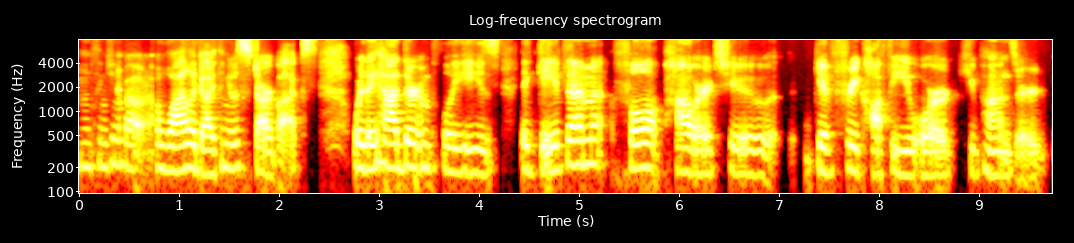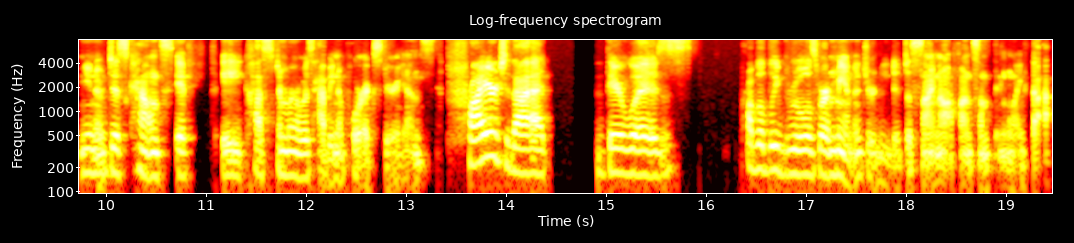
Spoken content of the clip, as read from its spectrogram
I'm thinking about a while ago, I think it was Starbucks, where they had their employees, they gave them full power to give free coffee or coupons or you know discounts if a customer was having a poor experience. Prior to that, there was probably rules where a manager needed to sign off on something like that.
